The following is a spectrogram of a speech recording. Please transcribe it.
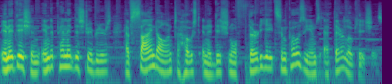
In addition, independent distributors have signed on to host an additional 38 symposiums at their locations.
